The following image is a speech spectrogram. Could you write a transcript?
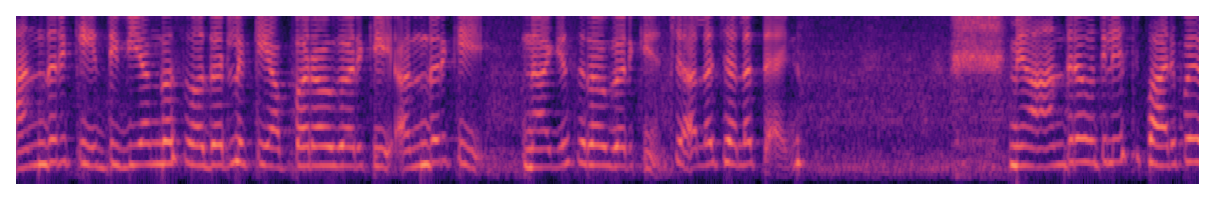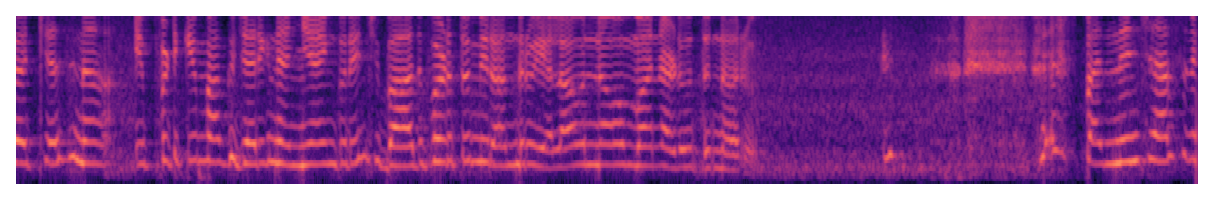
అందరికీ దివ్యాంగ సోదరులకి అప్పారావు గారికి అందరికీ నాగేశ్వరరావు గారికి చాలా చాలా థ్యాంక్స్. మేము ఆంధ్ర వదిలేసి పారిపోయి వచ్చేసిన ఇప్పటికీ మాకు జరిగిన అన్యాయం గురించి బాధపడుతూ మీరు అందరూ ఎలా ఉన్నావమ్మా అని అడుగుతున్నారు. స్పందించాల్సిన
